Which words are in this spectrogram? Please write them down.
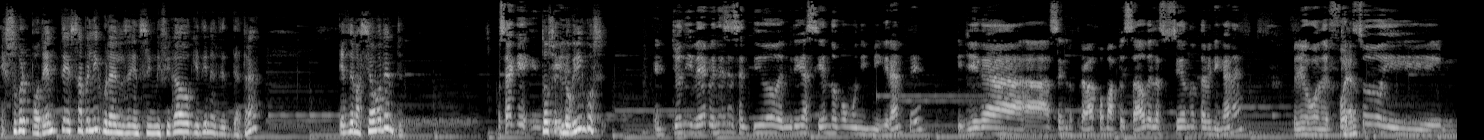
es súper potente esa película, el, el significado que tiene desde atrás. Es demasiado potente. O sea que. Entonces, eh, los gringos, el Johnny Depp en ese sentido vendría siendo como un inmigrante que llega a hacer los trabajos más pesados de la sociedad norteamericana, pero con esfuerzo y,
